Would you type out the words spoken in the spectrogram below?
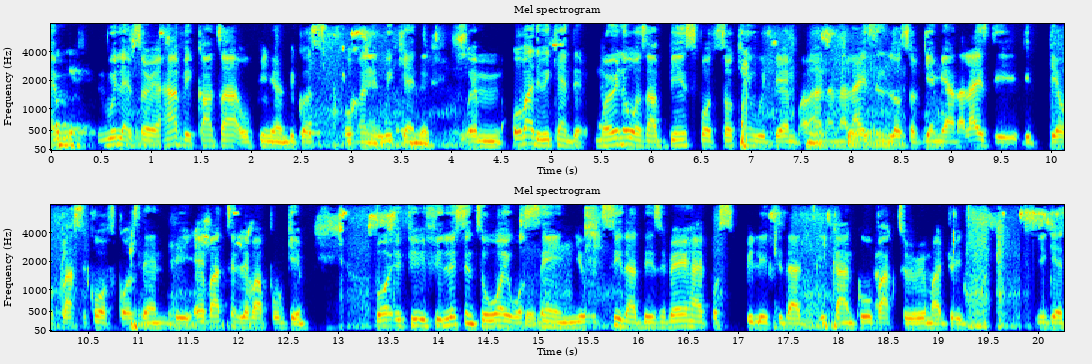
um, Okay. William, sorry, I have a counter opinion because over the weekend, um, over the weekend, Mourinho was at beIN Sports talking with them and analyzing lots of game. He analyzed the the, the Clasico, of course, then the Everton Liverpool game. But if you if you listen to what he was saying, you would see that there's a very high possibility that he can go back to Real Madrid. You get.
